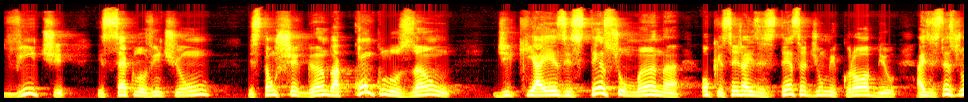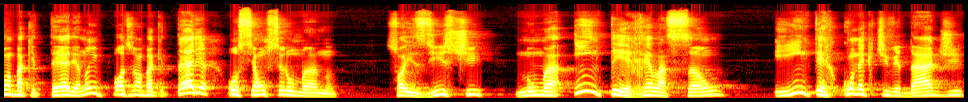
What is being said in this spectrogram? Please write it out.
XX e século XXI estão chegando à conclusão de que a existência humana, ou que seja a existência de um micróbio, a existência de uma bactéria, não importa se é uma bactéria ou se é um ser humano, só existe numa interrelação e interconectividade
